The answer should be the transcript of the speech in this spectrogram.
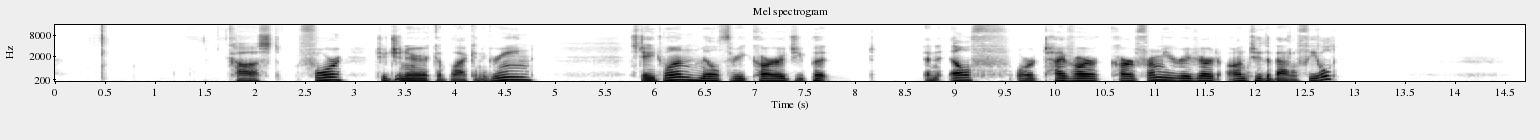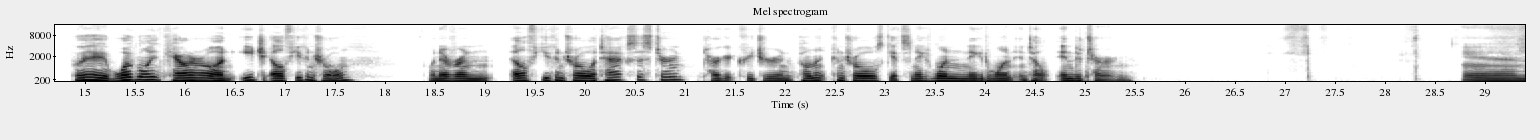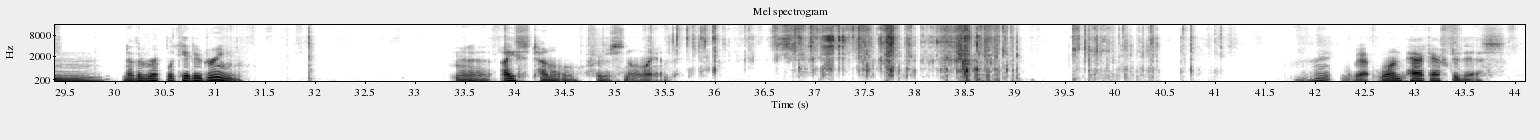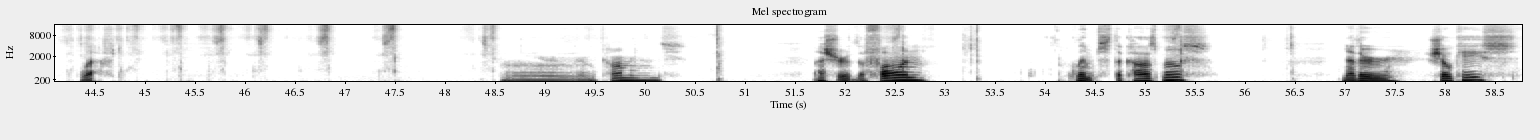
Cost 4 to generic a black and a green. Stage 1, mill 3 cards. You put an elf or Tyvar card from your graveyard onto the battlefield. Put a 1 1 counter on each elf you control. Whenever an elf you control attacks this turn, target creature an opponent controls gets negative 1, negative 1 until end of turn. And another replicated ring. And an ice tunnel for the snowland. Alright, we've got one pack after this left. And uncommons. Usher of the Fallen. Glimpse the Cosmos. Another Showcase,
